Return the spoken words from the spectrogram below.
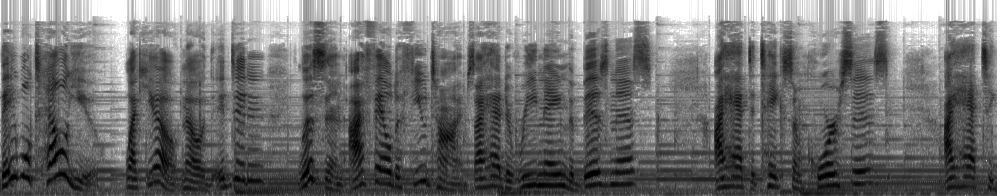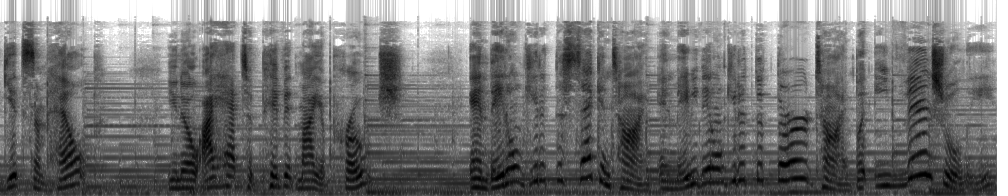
They will tell you, like, yo, no, it didn't. Listen, I failed a few times. I had to rename the business, I had to take some courses, I had to get some help. You know, I had to pivot my approach. And they don't get it the second time, and maybe they don't get it the third time, but eventually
